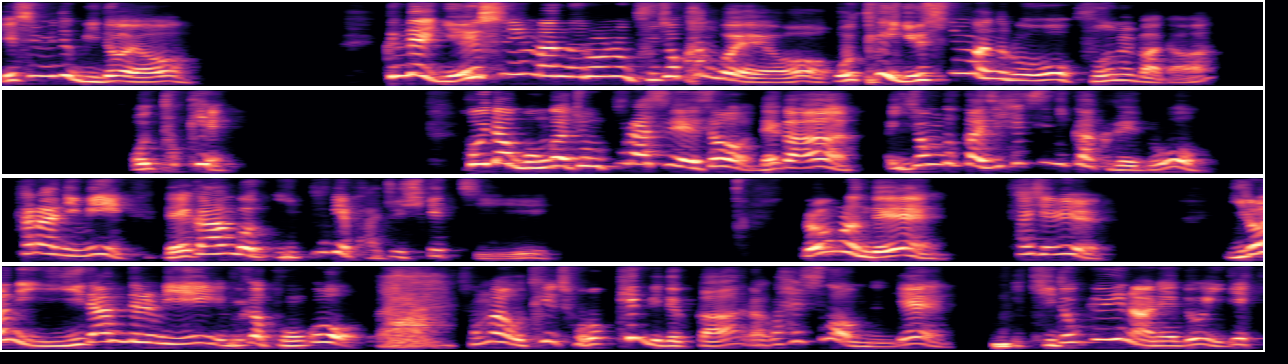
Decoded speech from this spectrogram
예수님도 믿어요. 근데 예수님만으로는 부족한 거예요. 어떻게 예수님만으로 구원을 받아? 어떻게? 거기다 뭔가 좀 플러스해서 내가 이 정도까지 했으니까 그래도 하나님이 내가 한 것 이쁘게 봐주시겠지. 여러분 그런데 사실 이런 이단들이 우리가 보고 와, 정말 어떻게 저렇게 믿을까라고 할 수가 없는 게 기독교인 안에도 이게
